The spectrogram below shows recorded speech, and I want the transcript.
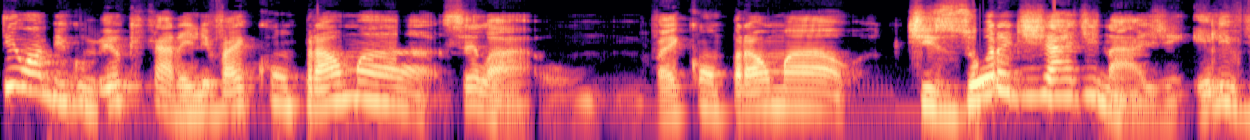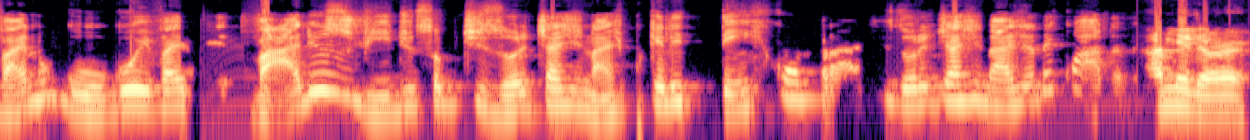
Tem um amigo meu que, cara, ele vai comprar uma, sei lá, vai comprar uma tesoura de jardinagem. Ele vai no Google e vai ver vários vídeos sobre tesoura de jardinagem, porque ele tem que comprar a tesoura de jardinagem adequada. A melhor.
